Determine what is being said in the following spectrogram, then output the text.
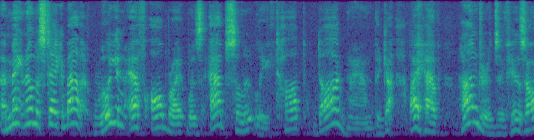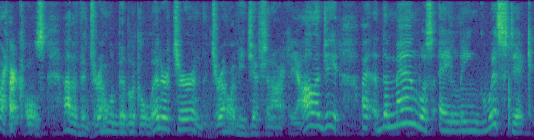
and make no mistake about it, William F. Albright was absolutely top dog, man. The guy, I have hundreds of his articles out of the Journal of Biblical Literature and the Journal of Egyptian Archaeology. The man was a linguistic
